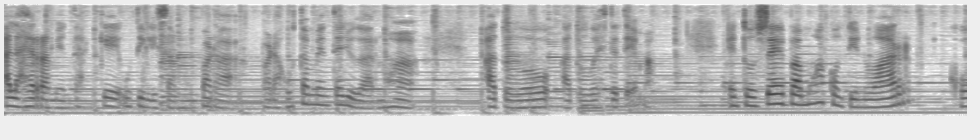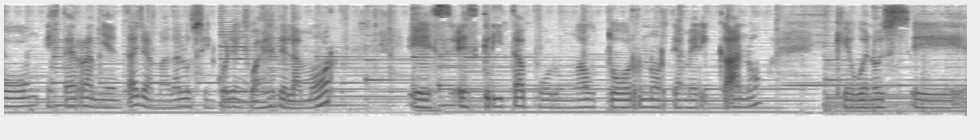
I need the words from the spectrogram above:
a las herramientas que utilizamos para, para justamente ayudarnos a, todo, a todo este tema. Entonces vamos a continuar con esta herramienta llamada Los cinco lenguajes del amor. Es escrita por un autor norteamericano que bueno, es, eh,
